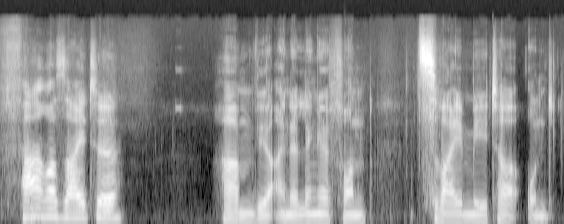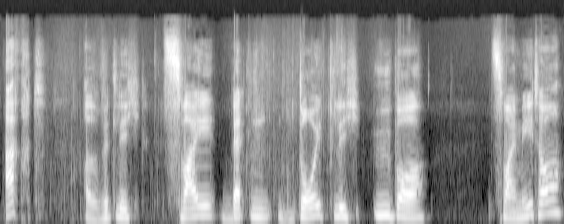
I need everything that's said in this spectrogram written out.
Fahrerseite haben wir eine Länge von 2,08 Meter. Also wirklich zwei Betten deutlich über 2 Meter.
